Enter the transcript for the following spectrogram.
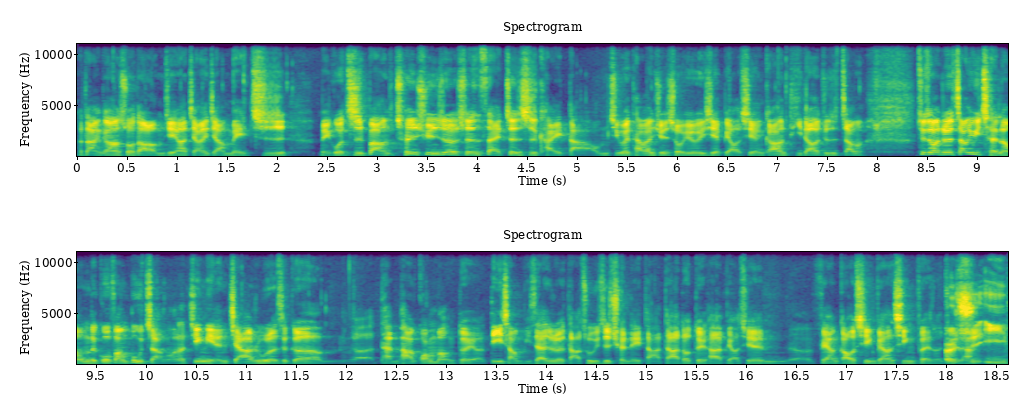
那当然，刚刚说到了，我们今天要讲一讲美职美国职棒春训热身赛正式开打，我们几位台湾选手有一些表现。刚刚提到就是张，最重要就是张玉成啊，我们的国防部长啊，他今年加入了这个呃坦帕光芒队啊，第一场比赛就是打出一支全垒打，大家都对他的表现呃非常高兴，非常兴奋。二十一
